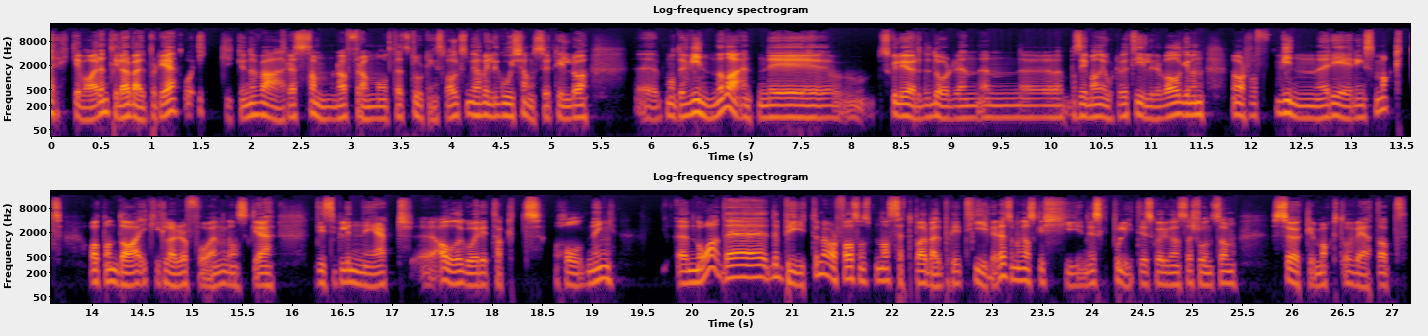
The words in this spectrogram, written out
merkevaren til Arbeiderpartiet, å ikke kunne være samla fram mot et stortingsvalg som de har veldig gode sjanser til å eh, på en måte vinne, da, enten de skulle gjøre det dårligere enn en, uh, man har gjort det ved tidligere valg, men, men i hvert fall vinne regjeringsmakt. Og at man da ikke klarer å få en ganske disiplinert, uh, alle går i takt-holdning Eh, nå. Det, det, bryter med hvert fall sånn som man har sett på Arbeiderpartiet tidligere, som en ganske kynisk politisk organisasjon som søker makt og vet at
